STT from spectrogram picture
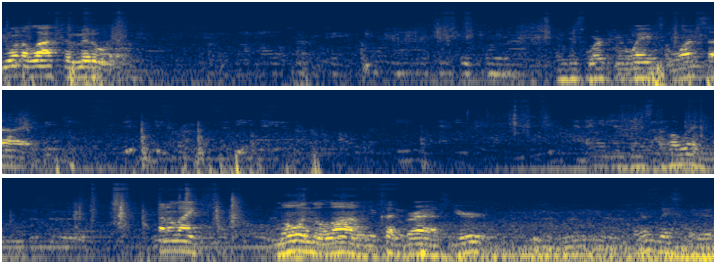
you want to lock the middle in. And just work your way to one side. And you just do the whole way. Kind of like mowing the lawn when you're cutting grass. You're. That's basically it.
